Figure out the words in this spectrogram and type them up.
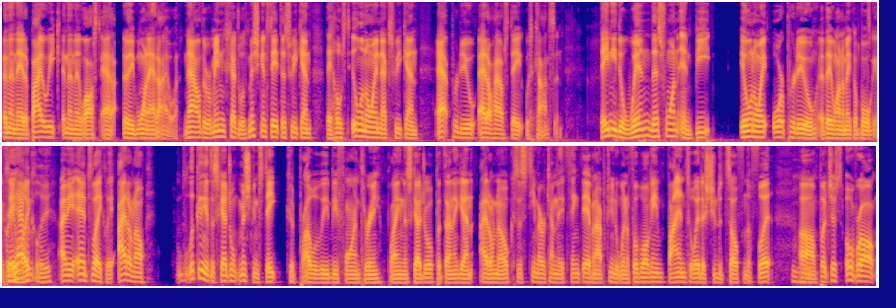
and then they had a bye week, and then they lost at they won at Iowa. Now the remaining schedule is Michigan State this weekend. They host Illinois next weekend at Purdue, at Ohio State, Wisconsin. They need to win this one and beat Illinois or Purdue if they want to make a bowl game. Pretty they likely. I mean, it's likely. I don't know. Looking at the schedule, Michigan State could probably be four and three playing the schedule, but then again, I don't know because this team every time they think they have an opportunity to win a football game finds a way to shoot itself in the foot. Mm-hmm. Uh, but just overall,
